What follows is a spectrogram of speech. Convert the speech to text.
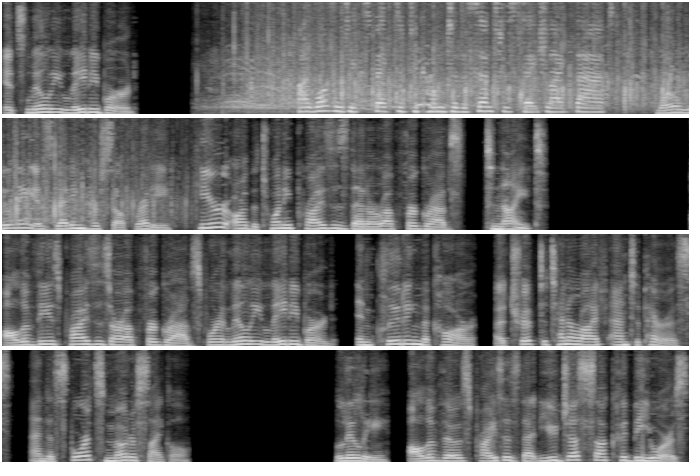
it's Lily Ladybird. I wasn't expected to come to the central stage like that. While Lily is getting herself ready, here are the 20 prizes that are up for grabs tonight. All of these prizes are up for grabs for Lily Ladybird, including the car, a trip to Tenerife and to Paris, and a sports motorcycle. Lily, all of those prizes that you just saw could be yours,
